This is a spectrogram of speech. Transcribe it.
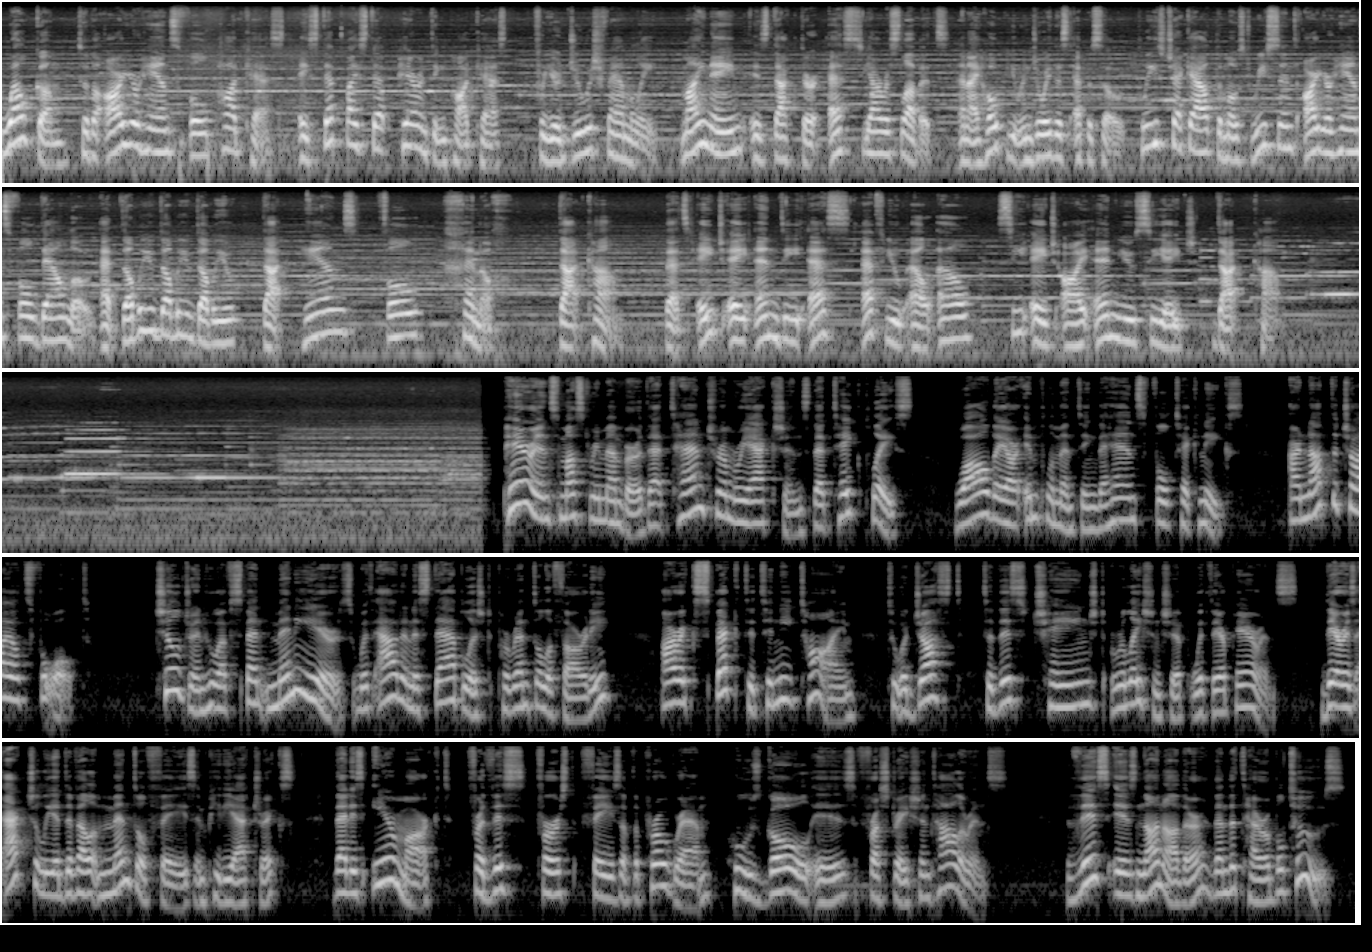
Welcome to the Are Your Hands Full podcast, a step by step parenting podcast for your Jewish family. My name is Dr. S. Yaroslavitz, and I hope you enjoy this episode. Please check out the most recent Are Your Hands Full download at www.handsfullchinuch.com. That's H A N D S F U L L C H I N U C H dot com. Parents must remember that tantrum reactions that take place while they are implementing the hands full techniques are not the child's fault. Children who have spent many years without an established parental authority are expected to need time to adjust to this changed relationship with their parents. There is actually a developmental phase in pediatrics that is earmarked for this first phase of the program whose goal is frustration tolerance. This is none other than the terrible twos.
